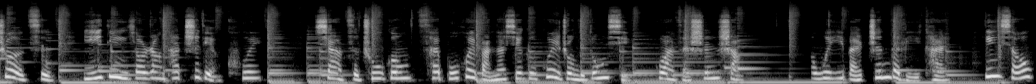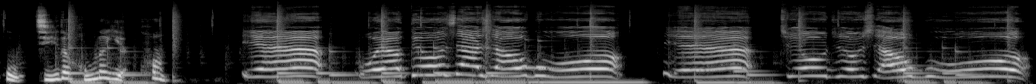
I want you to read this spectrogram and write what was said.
这次一定要让他吃点亏，下次出宫才不会把那些个贵重的东西挂在身上。魏一白真的离开，殷小谷急得红了眼眶。爷，我要丢下小谷，爷，救救小谷！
